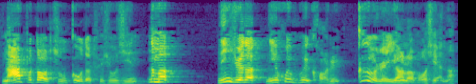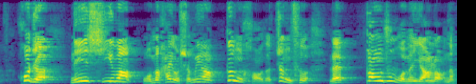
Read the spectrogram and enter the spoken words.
拿不到足够的退休金。那么，您觉得您会不会考虑个人养老保险呢？或者，您希望我们还有什么样更好的政策来？帮助我们养老呢？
